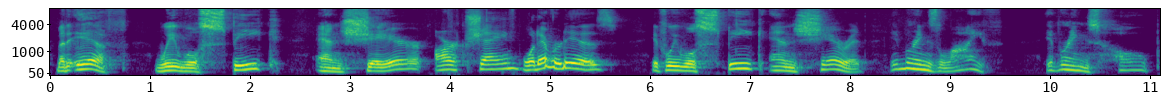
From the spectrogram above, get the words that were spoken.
But if we will speak and share our shame, whatever it is, if we will speak and share it, it brings life, it brings hope.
